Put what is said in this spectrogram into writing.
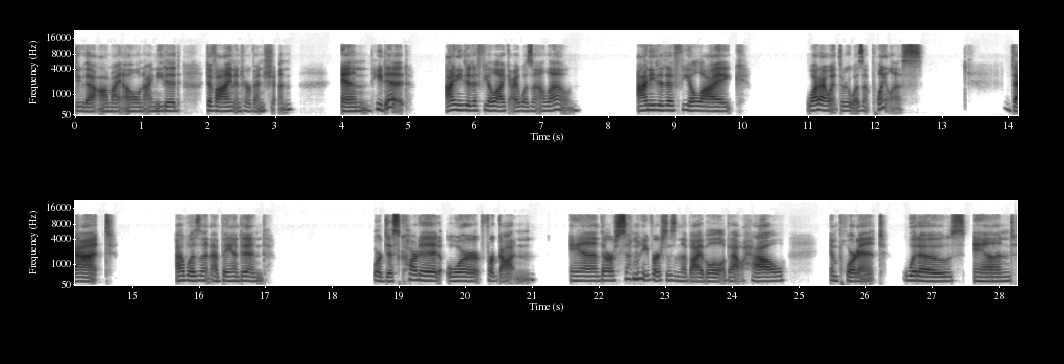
do that on my own. I needed divine intervention. And He did. I needed to feel like I wasn't alone. I needed to feel like what I went through wasn't pointless, that I wasn't abandoned or discarded or forgotten and there are so many verses in the Bible about how important widows and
